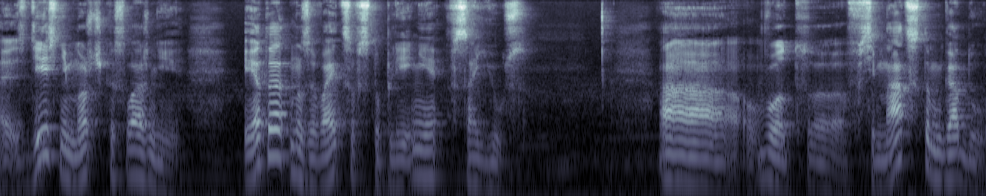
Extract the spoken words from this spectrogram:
Здесь немножечко сложнее. Это называется вступление в союз. А, вот в семнадцатом году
